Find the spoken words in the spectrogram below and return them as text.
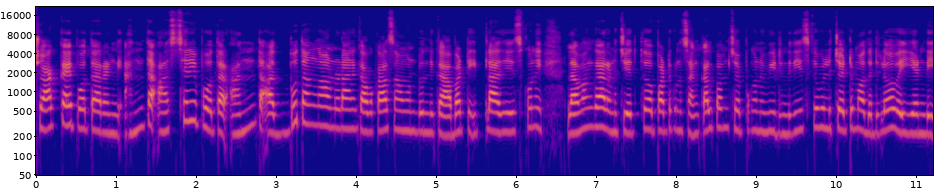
షాక్ అయిపోతారండి. అంత ఆశ్చర్యపోతారు. అంత అద్భుతంగా ఉండడానికి అవకాశం ఉంటుంది. కాబట్టి ఇట్లా చేసుకుని లవంగాలను చేతితో పట్టుకుని సంకల్పం చెప్పుకుని వీటిని తీసుకువెళ్ళి చెట్టు మొదటిలో వెయ్యండి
